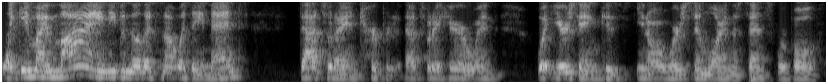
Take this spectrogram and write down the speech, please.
like in my mind even though that's not what they meant that's what i interpreted that's what i hear when what you're saying because you know we're similar in the sense we're both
